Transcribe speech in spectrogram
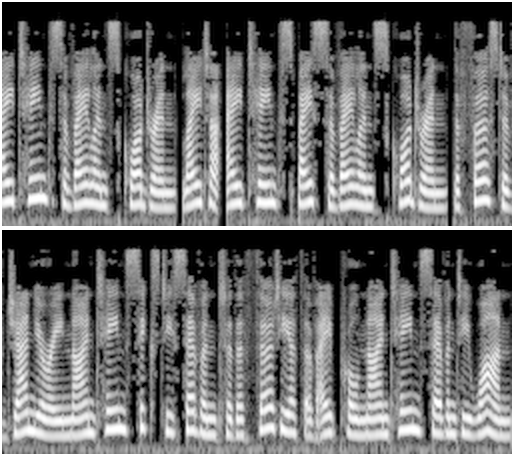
18th Surveillance Squadron later 18th Space Surveillance Squadron the 1st of January 1967 to the 30th of April 1971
